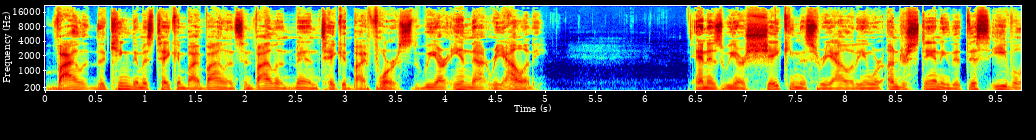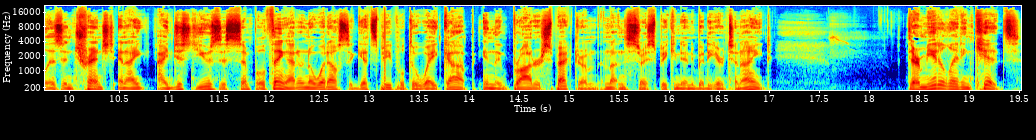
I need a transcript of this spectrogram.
violent, the kingdom is taken by violence, and violent men take it by force. We are in that reality. And as we are shaking this reality and we're understanding that this evil is entrenched, and I, I just use this simple thing. I don't know what else that gets people to wake up in the broader spectrum. I'm not necessarily speaking to anybody here tonight. They're mutilating kids.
